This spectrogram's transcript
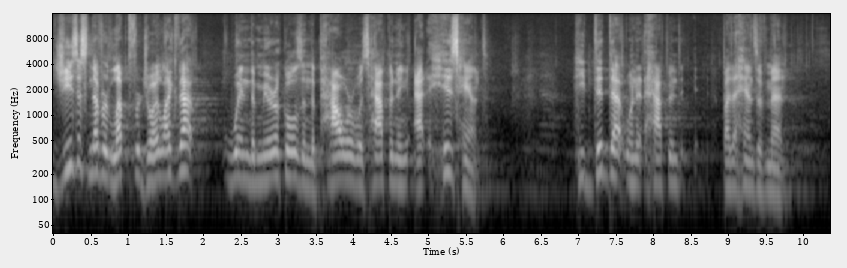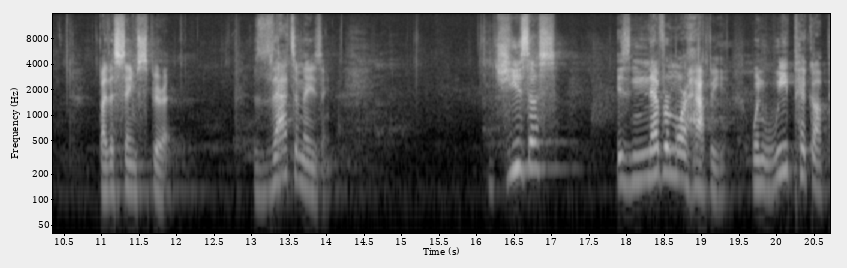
Jesus never leapt for joy like that when the miracles and the power was happening at his hand. He did that when it happened by the hands of men, by the same Spirit. That's amazing. Jesus is never more happy when we pick up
